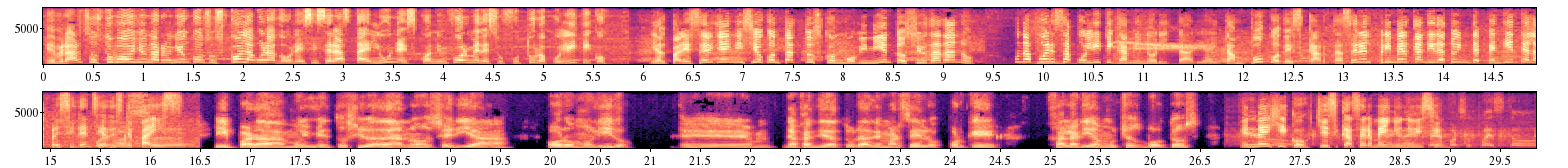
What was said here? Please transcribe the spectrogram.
Ebrard sostuvo hoy una reunión con sus colaboradores y será hasta el lunes cuando informe de su futuro político. Y al parecer ya inició contactos con Movimiento Ciudadano, una fuerza política minoritaria, y tampoco descarta ser el primer candidato independiente a la presidencia de este país. Y para Movimiento Ciudadano sería oro molido eh, la candidatura de Marcelo, porque jalaría muchos votos. En México, Jessica Cermeño, Univisión. Por supuesto.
